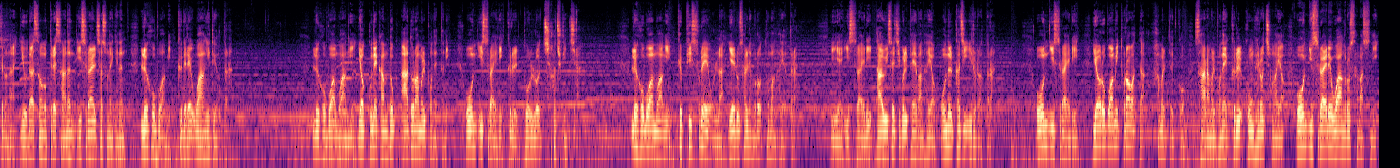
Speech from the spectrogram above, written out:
그러나 유다 성읍들에 사는 이스라엘 자손에게는 르호보암이 그들의 왕이 되었더라. 르호보암 왕이 역군의 감독 아도람을 보냈더니 온 이스라엘이 그를 돌로 쳐 죽인지라. 르호보암 왕이 급히 수레에 올라 예루살렘으로 도망하였더라. 이에 이스라엘이 다윗의 집을 배반하여 오늘까지 이르렀더라. 온 이스라엘이 여로보암이 돌아왔다 함을 듣고 사람을 보내 그를 공회로 청하여 온 이스라엘의 왕으로 삼았으니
